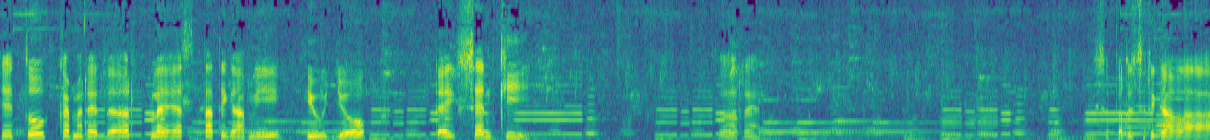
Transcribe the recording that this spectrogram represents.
yaitu Kamen Rider Blade Tategami Hyujo Daisenki keren. Seperti serigala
